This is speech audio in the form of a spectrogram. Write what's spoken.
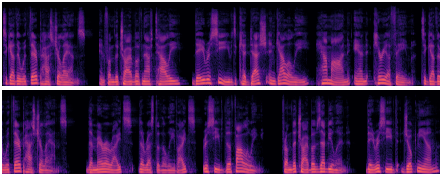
together with their pasture lands. And from the tribe of Naphtali, they received Kadesh in Galilee, Hammon, and Kiriathaim, together with their pasture lands. The Merarites, the rest of the Levites, received the following from the tribe of Zebulun. They received Jokneam,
